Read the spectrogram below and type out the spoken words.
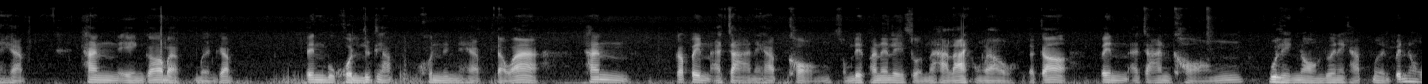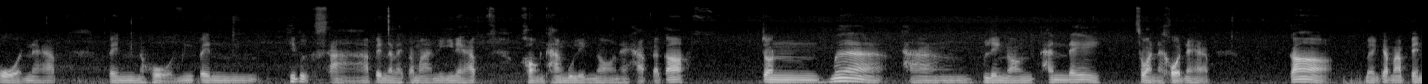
นะครับ ท่านเองก็แบบเหมือนกับเป็นบุคคลลึกลับคนหนึ่งนะครับ แต่ว่าท่านก็เป็นอาจารย์นะครับของสมเด็จพระนเรศวรมหาราชของเรา แล้วก็เป็นอาจารย์ของบุเรงนองด้วยนะครับ เหมือนเป็นโหนนะครับ เป็นโหนเป็นที่ปรึกษาเป็นอะไรประมาณนี้นะครับ ของทางบุเรงนองนะครับ แล้วก็ จนเมื่อทางบุเรงนองท่านได้สวรรคตนะครับ ก็เหมือนกับมาเป็น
